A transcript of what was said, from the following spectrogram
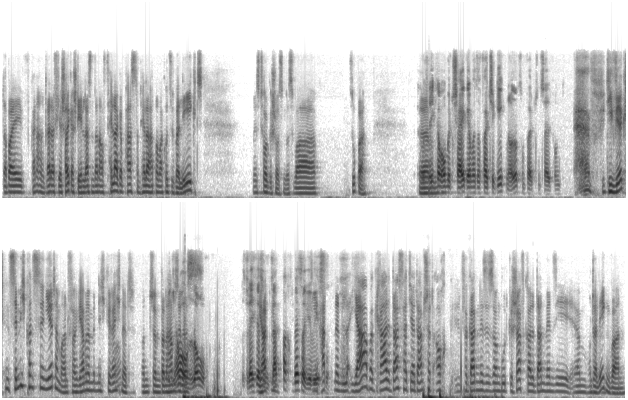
dabei, keine Ahnung, drei oder vier Schalker stehen lassen, dann auf Heller gepasst und Heller hat nochmal kurz überlegt und ist Tor geschossen. Das war super. Vielleicht Ähm, kam auch mit Schalke einfach der falsche Gegner, oder? Zum falschen Zeitpunkt. die wirkten ziemlich konsterniert am Anfang, die haben damit nicht gerechnet. Und ähm, dann haben sie das. low. Vielleicht wäre so in Gladbach besser gewesen. einen, ja, aber gerade das hat ja Darmstadt auch in vergangene Saison gut geschafft, gerade dann, wenn sie ähm, unterlegen waren.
